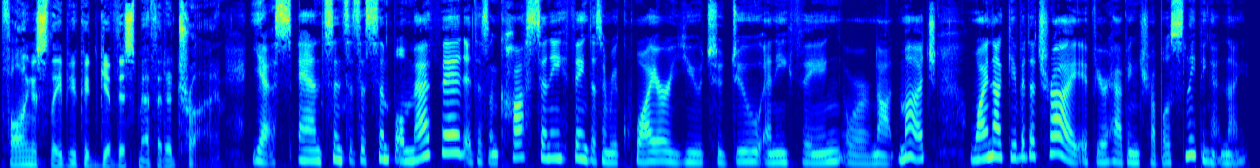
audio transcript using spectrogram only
falling asleep, you could give this method a try. Yes, and since it's a simple method, it doesn't cost anything, doesn't require you to do anything or not much, why not give it a try if you're having trouble sleeping at night?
